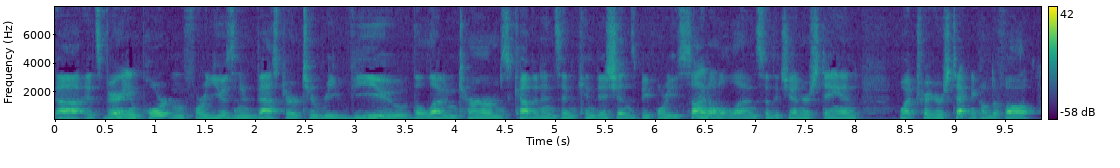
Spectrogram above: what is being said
uh, it's very important for you as an investor to review the loan terms, covenants, and conditions before you sign on a loan so that you understand what triggers technical default.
